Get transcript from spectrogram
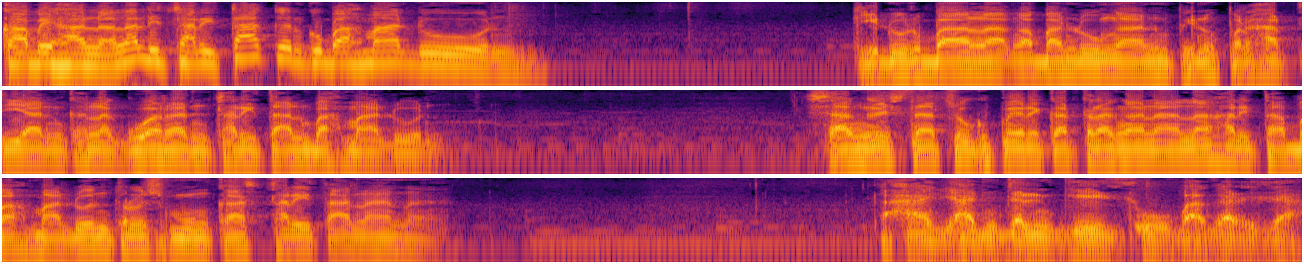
Kabehhanala dicaritakan kubah Madun. Kidur bala nga Bandungan pinuh perhatian karena guaran caritaan Bah Madun. Sangna cukup mereka terangan anak harita Bah Madun terus mungkas caritaan anak gitu bagarza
